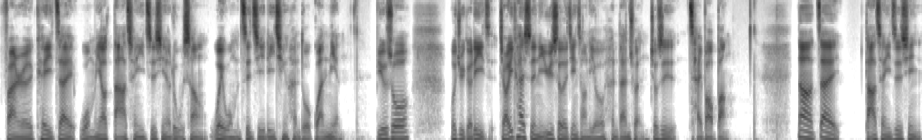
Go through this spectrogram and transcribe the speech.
反而可以在我们要达成一致性的路上，为我们自己厘清很多观念。比如说，我举个例子，假如一开始你预设的进场理由很单纯，就是财报棒。那在达成一致性。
